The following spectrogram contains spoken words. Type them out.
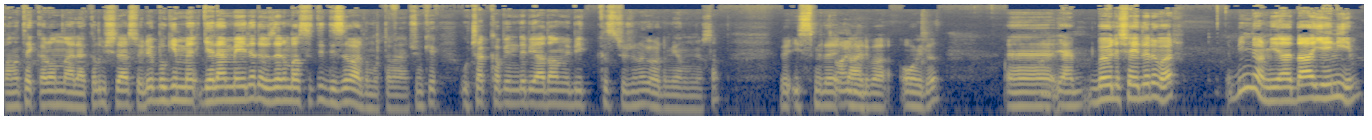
Bana tekrar onunla alakalı bir şeyler söylüyor. Bugün me- gelen mailde de Özer'in bahsettiği dizi vardı muhtemelen. Çünkü uçak kabininde bir adam ve bir kız çocuğunu gördüm yanılmıyorsam. Ve ismi de Aynen. galiba oydu. Ee, yani böyle şeyleri var. Bilmiyorum ya daha yeniyim.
